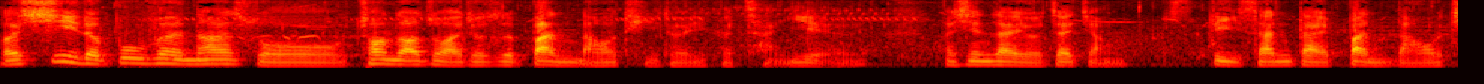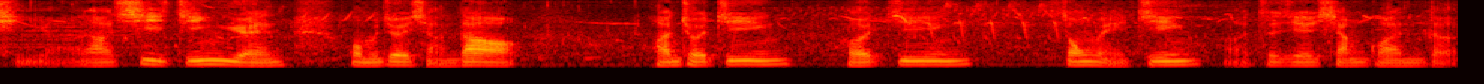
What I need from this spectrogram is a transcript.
而细的部分，它所创造出来就是半导体的一个产业。那现在有在讲第三代半导体啊，然后细晶圆，我们就会想到环球晶、合晶、中美晶啊这些相关的。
